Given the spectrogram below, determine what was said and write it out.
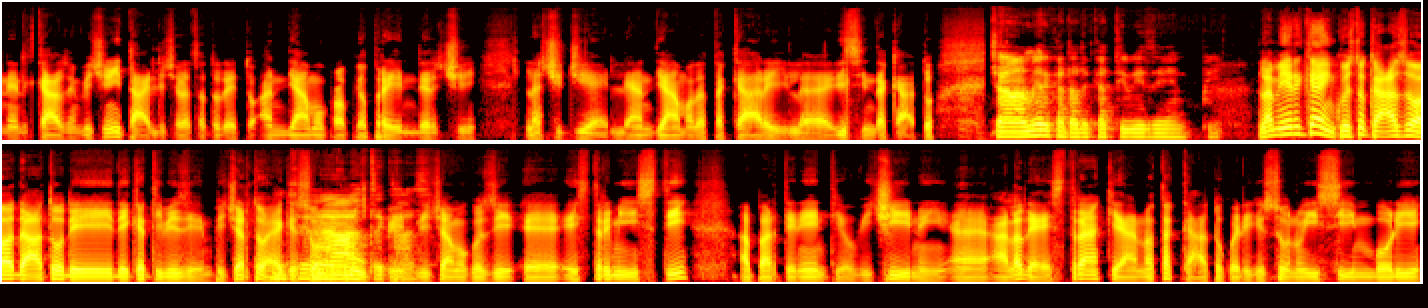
nel caso invece in Italia c'era stato detto andiamo proprio a prenderci la CGL, andiamo ad attaccare il, il sindacato. Cioè l'America dà dei cattivi esempi. L'America in questo caso ha dato dei, dei cattivi esempi, certo è che sono gruppi, diciamo così, eh, estremisti, appartenenti o vicini eh, alla destra, che hanno attaccato quelli che sono i simboli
